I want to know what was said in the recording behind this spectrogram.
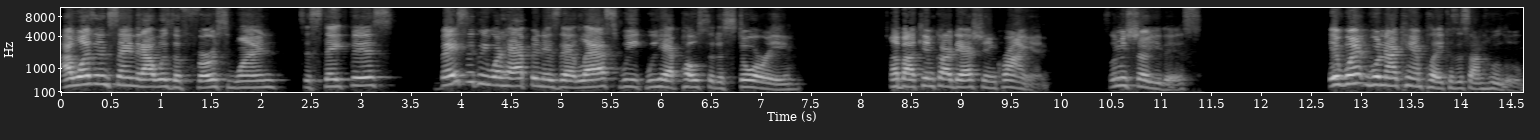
I wasn't saying that I was the first one to state this. Basically, what happened is that last week we had posted a story about Kim Kardashian crying. So let me show you this. It went when I can't play because it's on Hulu.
